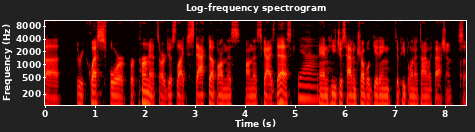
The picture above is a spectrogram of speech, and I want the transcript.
uh, the requests for for permits are just like stacked up on this on this guy's desk, Yeah. and he's just having trouble getting to people in a timely fashion. So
